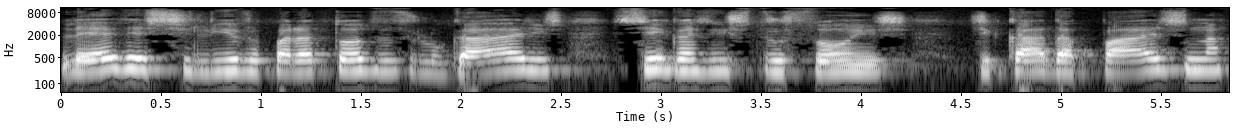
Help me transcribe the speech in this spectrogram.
leve este livro para todos os lugares, siga as instruções de cada página.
